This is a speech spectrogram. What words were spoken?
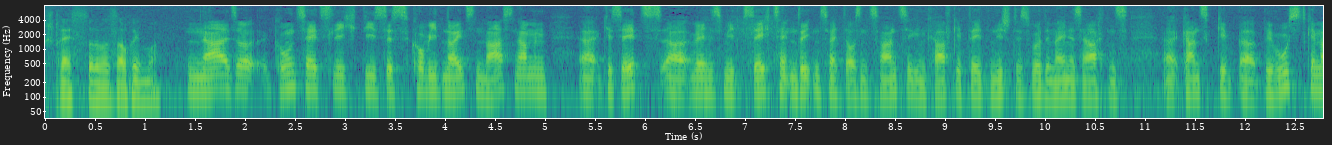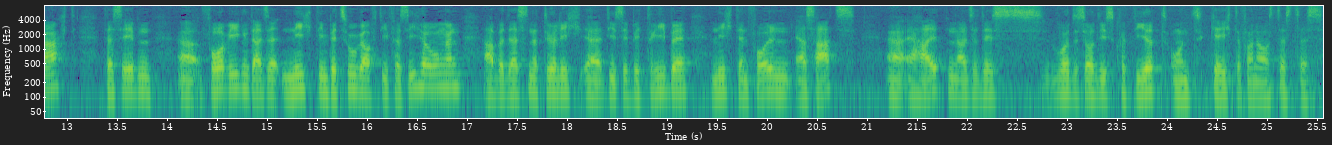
Stress oder was auch immer? Na, also grundsätzlich dieses Covid-19-Maßnahmengesetz, äh, welches mit 16.03.2020 in Kraft getreten ist, das wurde meines Erachtens äh, ganz äh, bewusst gemacht, dass eben vorwiegend, also nicht in Bezug auf die Versicherungen, aber dass natürlich diese Betriebe nicht den vollen Ersatz erhalten. Also das wurde so diskutiert und gehe ich davon aus, dass das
